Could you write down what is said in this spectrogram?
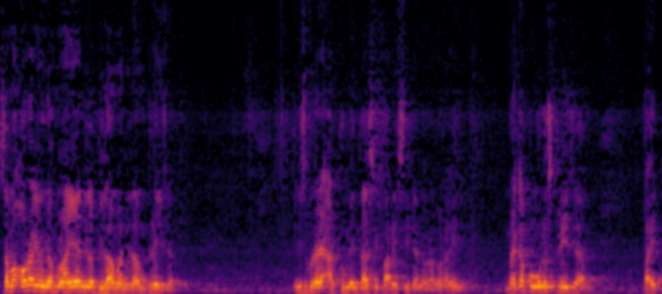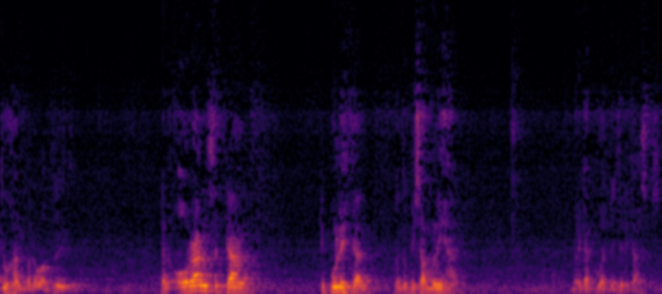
sama orang yang sudah melayani lebih lama di dalam gereja. Ini sebenarnya argumentasi Farisi dan orang-orang ini. Mereka pengurus gereja, baik Tuhan pada waktu itu. Dan orang sedang dipulihkan untuk bisa melihat. Mereka buatnya jadi kasus.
